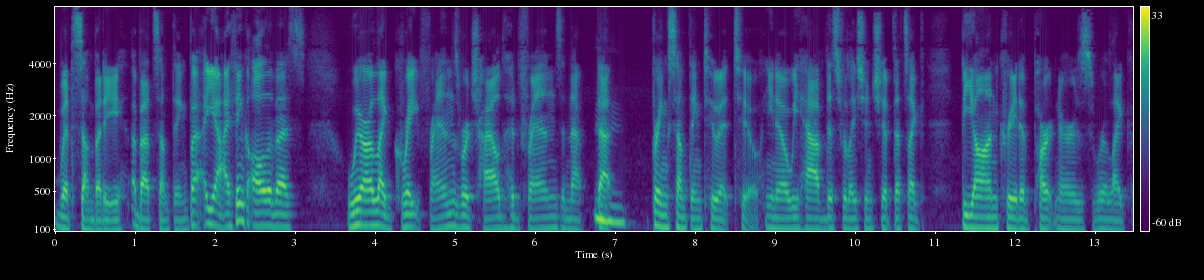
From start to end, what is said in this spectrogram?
with somebody about something. But yeah, I think all of us, we are like great friends. We're childhood friends, and that that mm-hmm. brings something to it too. You know, we have this relationship that's like beyond creative partners. We're like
